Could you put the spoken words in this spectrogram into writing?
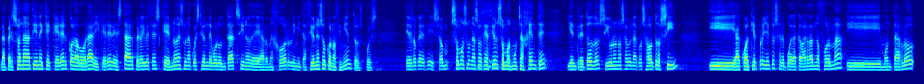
la persona tiene que querer colaborar y querer estar, pero hay veces que no es una cuestión de voluntad, sino de a lo mejor limitaciones o conocimientos. Pues es lo que decíais, somos una asociación, somos mucha gente y entre todos, si uno no sabe una cosa, otro sí, y a cualquier proyecto se le puede acabar dando forma y montarlo.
